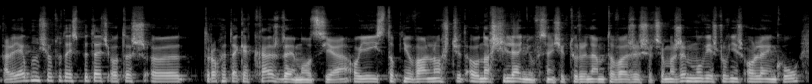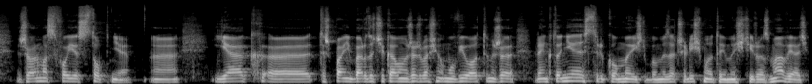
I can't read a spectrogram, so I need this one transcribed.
ale ja bym chciał tutaj spytać o też e, trochę tak jak każda emocja, o jej stopniowalności, o nasileniu w sensie, który nam towarzyszy. Czy możemy mówić również o lęku, że on ma swoje stopnie. E, jak e, też pani bardzo ciekawą rzecz właśnie mówiła o tym, że lęk to nie jest tylko myśl, bo my zaczęliśmy o tej myśli rozmawiać,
